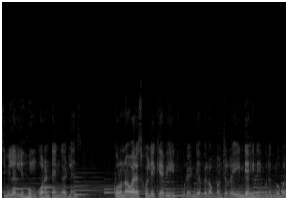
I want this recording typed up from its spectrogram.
Similarly home quarantine guidelines corona virus को लेके अभी पूरे इंडिया पे लॉकडाउन चल रहा है। इंडिया ही नहीं, पूरे ग्लोबल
